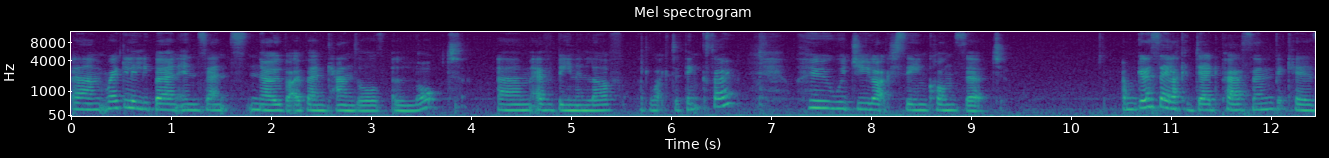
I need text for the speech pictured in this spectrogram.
Um, regularly burn incense? No, but I burn candles a lot. Um, ever been in love? I'd like to think so. Who would you like to see in concert? I'm gonna say like a dead person because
